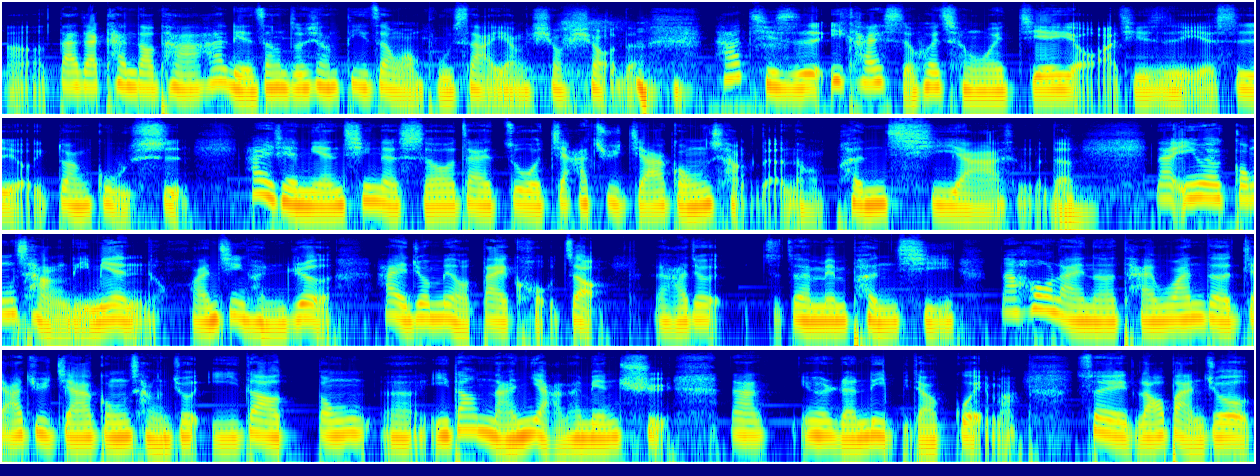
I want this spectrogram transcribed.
呃，大家看到他，他脸上就像地藏王菩萨一样笑笑的。他其实一开始会成为街友啊，其实也是有一段故事。他以前年轻的时候在做家具加工厂的那种喷漆啊什么的，那因为工厂里面环境很热，他也就没有戴口罩，然后他就。在那边喷漆，那后来呢？台湾的家具加工厂就移到东呃，移到南亚那边去。那因为人力比较贵嘛，所以老板就。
